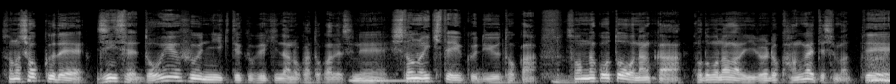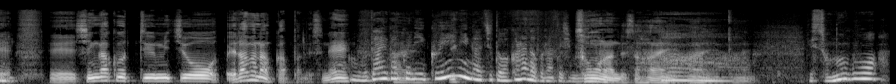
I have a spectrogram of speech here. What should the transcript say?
そのショックで人生どういうふうに生きていくべきなのかとかですね、人の生きていく理由とか、そんなことをなんか子供ながらにいろいろ考えてしまって、はいえー進学っていう道を選ばなかったんですね。もう大学に行く意味がちょっとわからなくなってしまう。そうなんです。はい。はい。その後は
